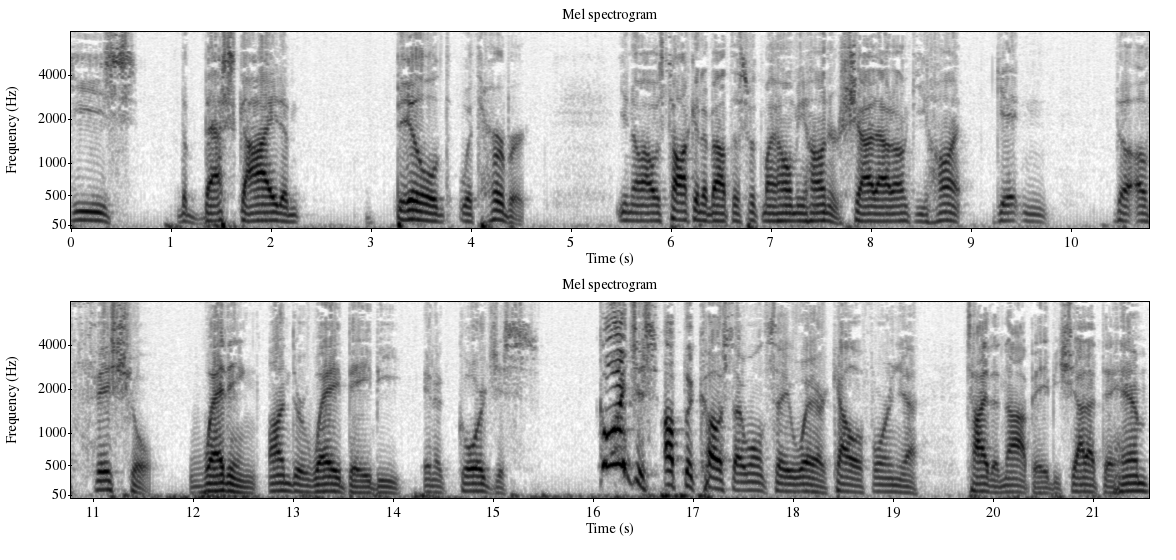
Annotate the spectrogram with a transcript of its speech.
he's the best guy to build with Herbert. You know, I was talking about this with my homie Hunter. Shout out Unky Hunt getting the official wedding underway, baby, in a gorgeous, gorgeous up the coast. I won't say where, California. Tie the knot, baby. Shout out to him.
